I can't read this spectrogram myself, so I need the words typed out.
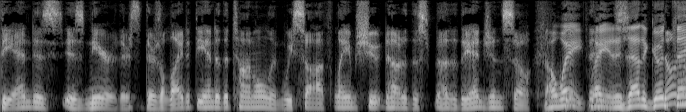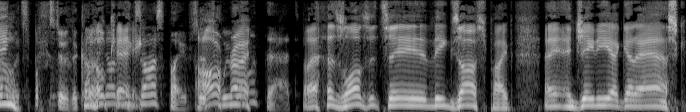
the end is is near. There's there's a light at the end of the tunnel, and we saw a flame shooting out of the out of the engine. So, Oh, wait, wait, is that a good No, thing? No, it's supposed to. They're coming out of the exhaust pipes. It's- All we right. want that. As long as it's uh, the exhaust pipe. And, and JD, I got to ask,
